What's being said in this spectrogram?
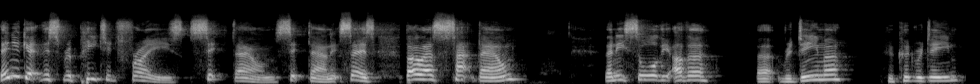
Then you get this repeated phrase, sit down, sit down. It says, Boaz sat down. Then he saw the other uh, redeemer who could redeem,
